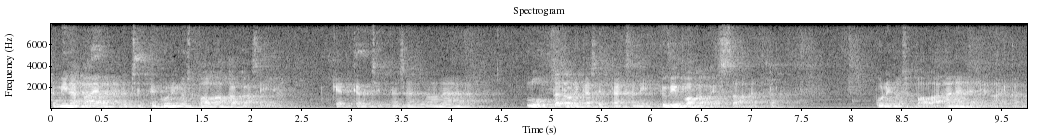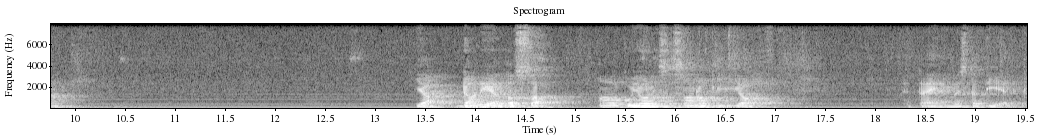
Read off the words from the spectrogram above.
että minä päivänä nyt sitten kuningas palaa takaisin ja ketkä nyt sitten sen saa nähdä. Luther oli käsittääkseni hyvin vakavissaan, että kuningas palaa hänen elinaikanaan. Ja Daniel tuossa alkujonossa sanokin jo, että eihän me sitä tiedetä.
